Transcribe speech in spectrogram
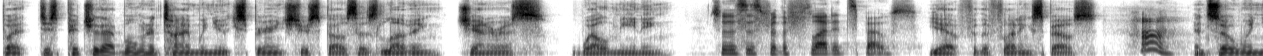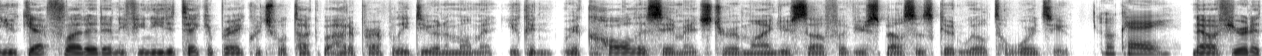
But just picture that moment in time when you experienced your spouse as loving, generous, well meaning. So, this is for the flooded spouse. Yeah, for the flooding spouse. Huh. And so when you get flooded, and if you need to take a break, which we'll talk about how to properly do in a moment, you can recall this image to remind yourself of your spouse's goodwill towards you. Okay. Now, if you're in a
